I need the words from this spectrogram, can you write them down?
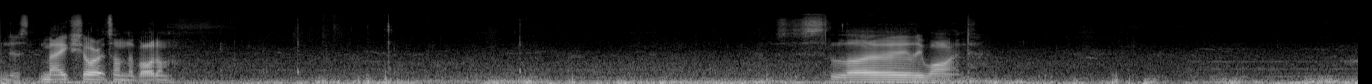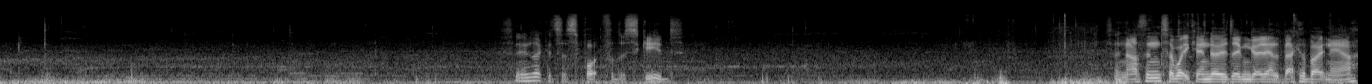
And just make sure it's on the bottom. Slowly wind. Seems like it's a spot for the skids. So nothing. So what you can do is even go down the back of the boat now.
